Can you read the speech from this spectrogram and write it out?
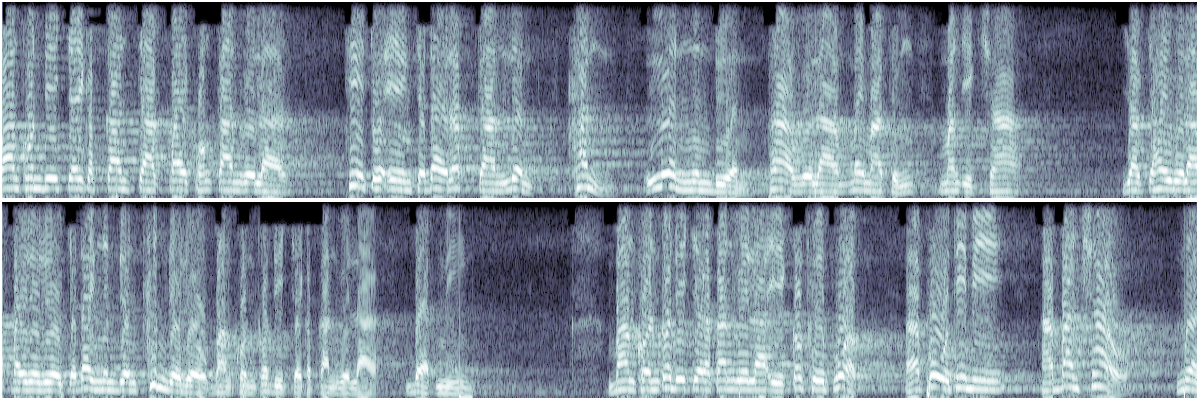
บางคนดีใจกับการจากไปของการเวลา ที่ตัวเองจะได้รับการเลื่อนขั้น เลื่อนเงินเดือน ถ้าเวลาไม่มาถึงมันอีกช้า อยากจะให้เวลาไปเร็วๆจะได้เงินเดือนขึ้นเร็วๆบางคนก็ดีใจกับการเวลาแบบนี้ บางคนก็ดีใจกับการเวลาอีกก็คือพวกผู้ที่มีบ้านเช่า เมื่อ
